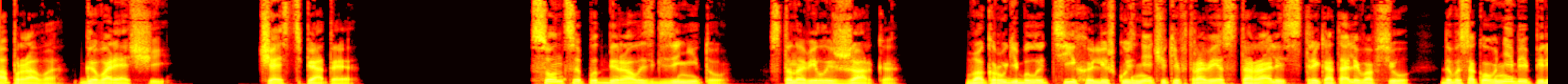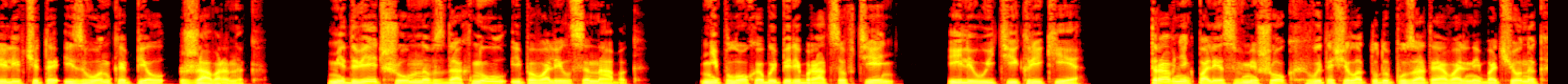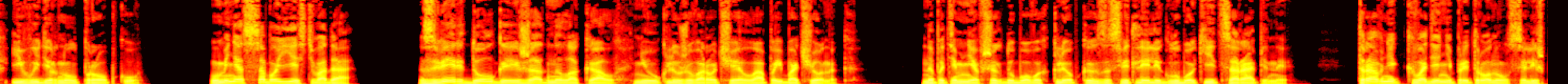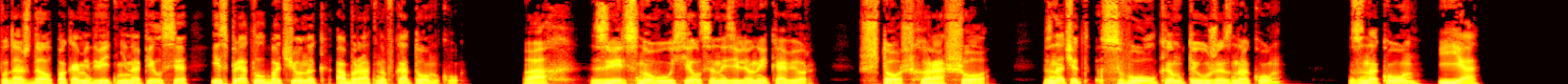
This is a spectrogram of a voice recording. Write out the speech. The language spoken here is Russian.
Оправа. Говорящий. Часть пятая. Солнце подбиралось к зениту. Становилось жарко. В округе было тихо, лишь кузнечики в траве старались, стрекотали вовсю, да высоко в небе переливчато и звонко пел жаворонок. Медведь шумно вздохнул и повалился на бок. Неплохо бы перебраться в тень или уйти к реке. Травник полез в мешок, вытащил оттуда пузатый овальный бочонок и выдернул пробку. «У меня с собой есть вода». Зверь долго и жадно лакал, неуклюже ворочая лапой бочонок. На потемневших дубовых клепках засветлели глубокие царапины. Травник к воде не притронулся, лишь подождал, пока медведь не напился, и спрятал бочонок обратно в котомку. Ах, зверь снова уселся на зеленый ковер. Что ж, хорошо. Значит, с волком ты уже знаком. Знаком. Я?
